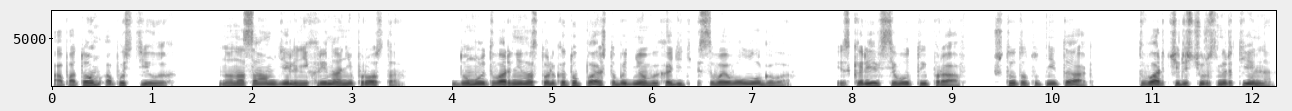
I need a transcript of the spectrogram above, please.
А потом опустил их. Но на самом деле ни хрена не просто. Думаю, тварь не настолько тупая, чтобы днем выходить из своего логова. И скорее всего ты прав. Что-то тут не так. Тварь чересчур смертельна.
